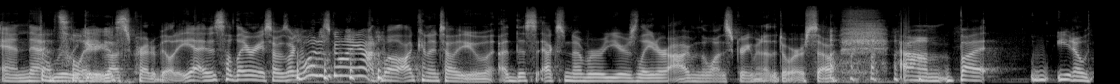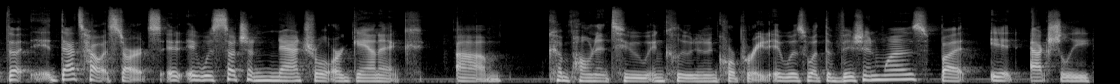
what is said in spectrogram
and that That's really hilarious. gave us credibility. Yeah it was hilarious. I was like what is going on? Well i can tell you uh, this x number of years later i'm the one screaming at the door so um, but you know the, that's how it starts. It, it, was such a natural organic um, component to include and incorporate. It was what the vision was but it actually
